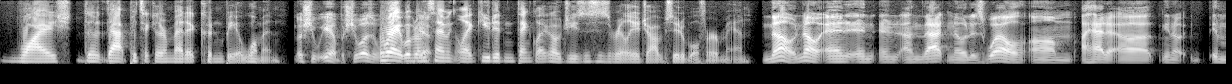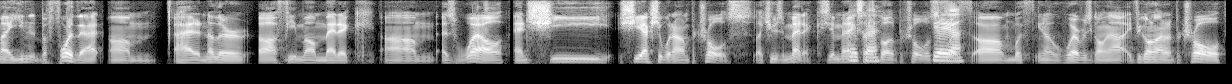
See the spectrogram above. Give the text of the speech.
why sh- the, that particular medic couldn't be a woman. Oh, she yeah, but she was a woman. Right, but yeah. I'm saying like you didn't think like, oh Jesus is really a job suitable for a man. No, no, and, and and on that note as well, um, I had uh, you know, in my unit before that, um, I had another uh, female medic, um, as well, and she she actually went out on patrols. Like she was a medic. See, medics have to go on patrols Yeah, yeah. with um with you know whoever's going out. If you're going out on patrol,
